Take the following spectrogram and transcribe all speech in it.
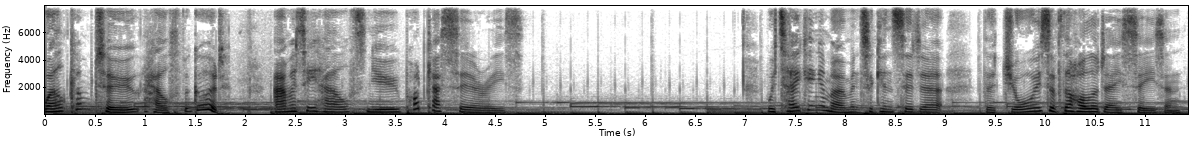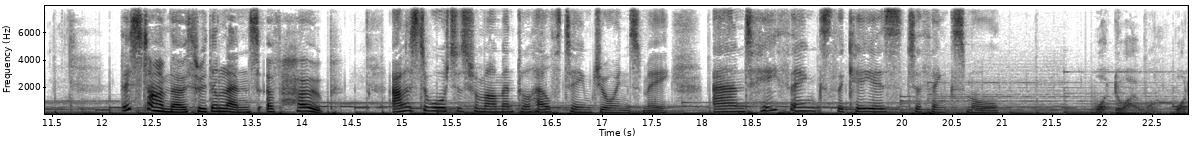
Welcome to Health for Good, Amity Health's new podcast series. We're taking a moment to consider the joys of the holiday season. This time, though, through the lens of hope. Alastair Waters from our mental health team joins me, and he thinks the key is to think small. What do I want? What,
